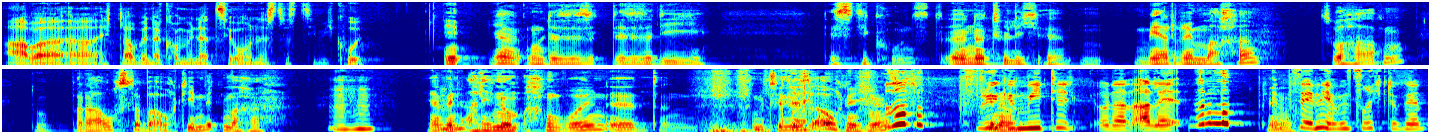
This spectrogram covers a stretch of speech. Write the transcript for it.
aber äh, ich glaube, in der Kombination ist das ziemlich cool. Ja, und das ist, das ist ja die, das ist die Kunst, äh, natürlich äh, mehrere Macher zu haben. Du brauchst aber auch die Mitmacher. Mhm. Ja, wenn alle nur machen wollen, äh, dann funktioniert das auch nicht. Ne? Früh Genau. gemietet und dann alle Genau. in zehn Himmelsrichtungen.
